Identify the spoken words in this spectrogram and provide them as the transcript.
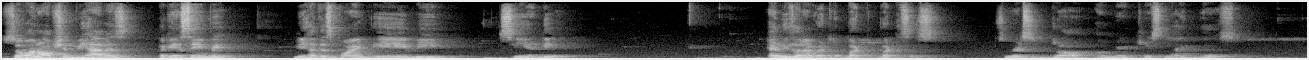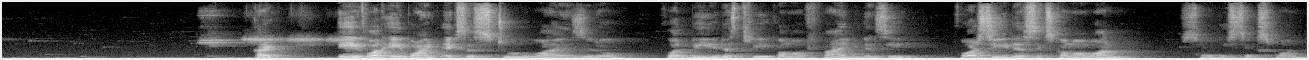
so one option we have is again same way we have this point A, B, C and D and these are our vertices. So let's draw a matrix like this. Correct? A for A point X is 2, Y is 0. For B it is 3 comma 5 you can see. For C it is 6 comma 1. So this 6 1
